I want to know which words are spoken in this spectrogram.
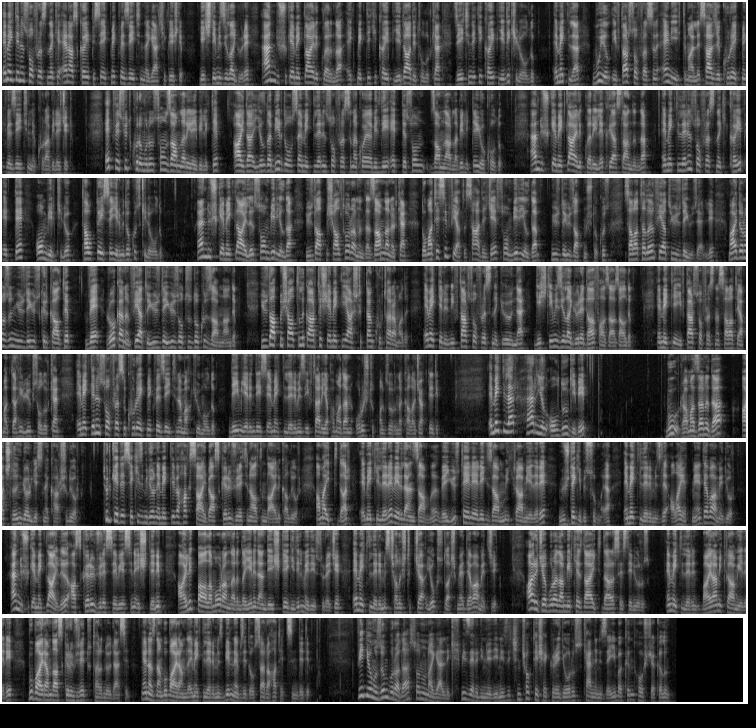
Emeklinin sofrasındaki en az kayıp ise ekmek ve zeytinde gerçekleşti. Geçtiğimiz yıla göre en düşük emekli aylıklarında ekmekteki kayıp 7 adet olurken zeytindeki kayıp 7 kilo oldu. Emekliler bu yıl iftar sofrasını en iyi ihtimalle sadece kuru ekmek ve zeytinle kurabilecek. Et ve Süt Kurumu'nun son zamları ile birlikte ayda yılda bir de olsa emeklilerin sofrasına koyabildiği et de son zamlarla birlikte yok oldu. En düşük emekli aylıkları ile kıyaslandığında emeklilerin sofrasındaki kayıp ette 11 kilo, tavukta ise 29 kilo oldu. En düşük emekli aylığı son bir yılda %66 oranında zamlanırken domatesin fiyatı sadece son bir yılda %169, salatalığın fiyatı %150, maydanozun %146 ve rokanın fiyatı %139 zamlandı. %66'lık artış emekliyi açlıktan kurtaramadı. Emeklinin iftar sofrasındaki öğünler geçtiğimiz yıla göre daha fazla azaldı. Emekliye iftar sofrasına salata yapmak dahi lüks olurken emeklinin sofrası kuru ekmek ve zeytine mahkum oldu. Deyim yerindeyse emeklilerimiz iftar yapamadan oruç tutmak zorunda kalacak dedi. Emekliler her yıl olduğu gibi bu Ramazan'ı da açlığın gölgesine karşılıyor. Türkiye'de 8 milyon emekli ve hak sahibi asgari ücretin altında aylık alıyor. Ama iktidar emeklilere verilen zammı ve 100 TL'lik zammı ikramiyeleri müjde gibi sunmaya, emeklilerimizle alay etmeye devam ediyor. En düşük emekli aylığı asgari ücret seviyesine eşitlenip aylık bağlama oranlarında yeniden değişikliğe gidilmediği sürece emeklilerimiz çalıştıkça yoksullaşmaya devam edecek. Ayrıca buradan bir kez daha iktidara sesleniyoruz. Emeklilerin bayram ikramiyeleri bu bayramda asgari ücret tutarında ödensin. En azından bu bayramda emeklilerimiz bir nebze de olsa rahat etsin dedi. Videomuzun burada sonuna geldik. Bizleri dinlediğiniz için çok teşekkür ediyoruz. Kendinize iyi bakın, hoşçakalın.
